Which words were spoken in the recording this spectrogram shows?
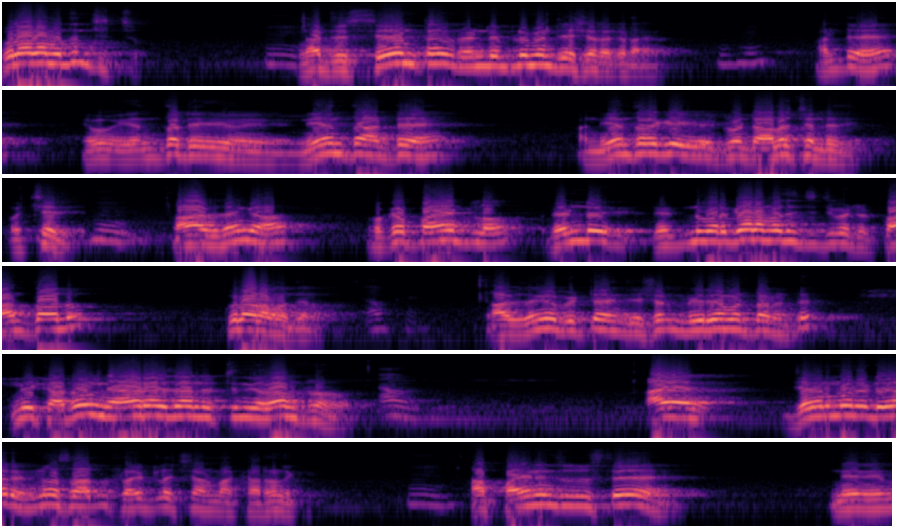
కులాల మధ్యన చిచ్చు. అట్ ది సేమ్ టైం రెండు ఇంప్లిమెంట్ చేశారు అక్కడ. అంటే ఎంతటి నియంత అంటే ఆ నియంత్రణకి ఎటువంటి ఆలోచన లేదు వచ్చేది. ఆ విధంగా ఒక పాయింట్లో రెండు రెండు వర్గాల మధ్య చిచ్చు పెట్టాడు ప్రాంతాలు కులాల మధ్యన. ఆ విధంగా పెట్టి ఆయన చేశాడు మీరేమంటారంటే మీ కర్నూలు న్యాయ రాజధాని వచ్చింది కదా అంటున్నారు. ఆయన జగన్మోహన్ రెడ్డి గారు ఎన్నోసార్లు ఫ్లైట్లో వచ్చినాడు మా కర్నూలుకి ఆ పైనుంచి చూస్తే నేనేం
